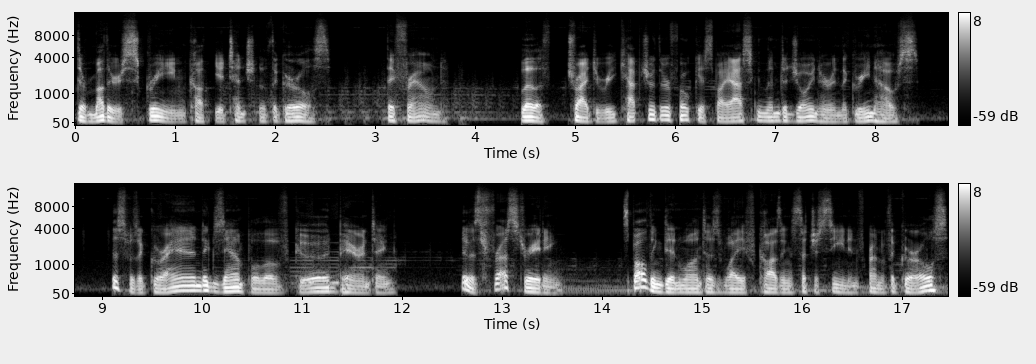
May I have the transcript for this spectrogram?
Their mother's scream caught the attention of the girls. They frowned. Lilith tried to recapture their focus by asking them to join her in the greenhouse. This was a grand example of good parenting. It was frustrating. Spaulding didn't want his wife causing such a scene in front of the girls.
